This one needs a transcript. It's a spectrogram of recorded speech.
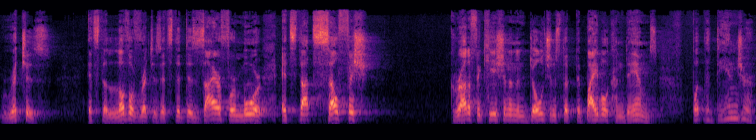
riches. It's the love of riches, it's the desire for more, it's that selfish gratification and indulgence that the Bible condemns. But the danger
